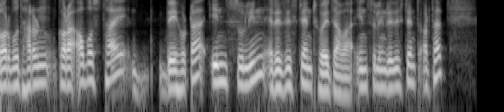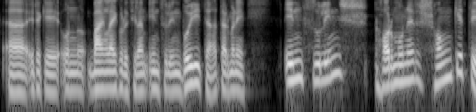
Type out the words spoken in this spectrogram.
গর্ভধারণ করা অবস্থায় দেহটা ইনসুলিন রেজিস্ট্যান্ট হয়ে যাওয়া। ইনসুলিন রেজিস্ট্যান্ট অর্থাৎ আ এটাকে অন্য বাংলায় করেছিলাম ইনসুলিন বৈরিতা। তার মানে ইনসুলিন হরমোনের সংকেতে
